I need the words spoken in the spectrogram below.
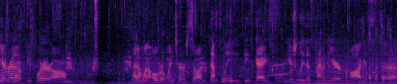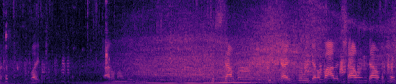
get rid of before um, I don't want to overwinter. So I'm definitely these guys. Usually this time of the year, from August to like I don't know maybe December, these guys really get a lot of chowing down because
